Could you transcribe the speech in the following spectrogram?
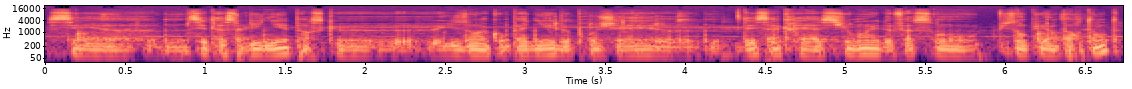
c'est à souligner parce qu'ils ont accompagné le projet dès sa création et de façon de plus en plus importante.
